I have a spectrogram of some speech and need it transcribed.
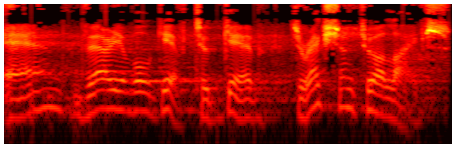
and variable gift to give direction to our lives,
